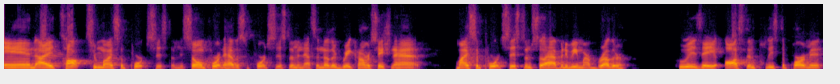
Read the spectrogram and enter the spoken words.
and I talk to my support system. It's so important to have a support system, and that's another great conversation to have. My support system so happened to be my brother, who is a Austin Police Department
